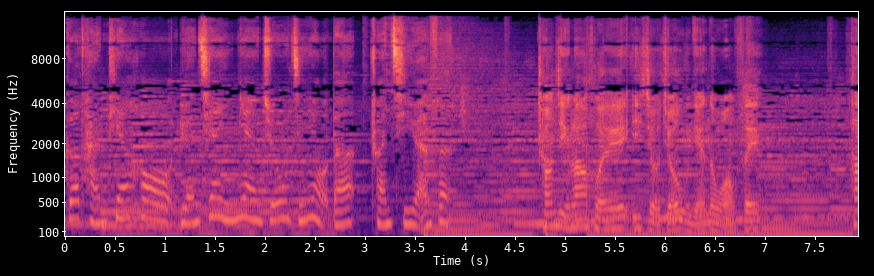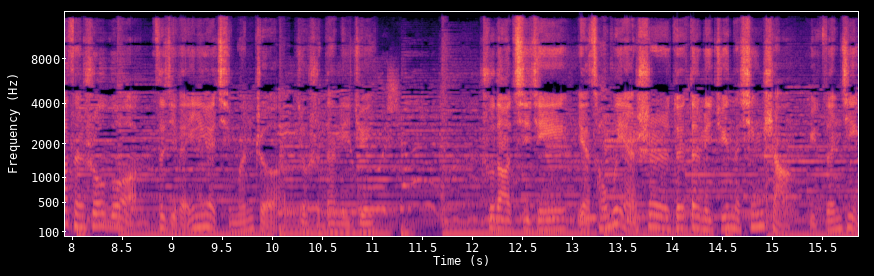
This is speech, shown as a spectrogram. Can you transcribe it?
歌坛天后缘牵一面，绝无仅有的传奇缘分。场景拉回一九九五年的王菲，他曾说过自己的音乐启蒙者就是邓丽君。出道迄今，也从不掩饰对邓丽君的欣赏与尊敬。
